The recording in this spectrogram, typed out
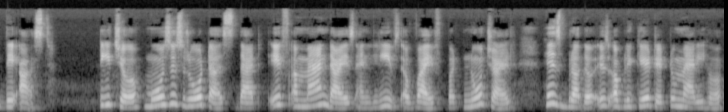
They asked, Teacher, Moses wrote us that if a man dies and leaves a wife but no child, his brother is obligated to marry her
